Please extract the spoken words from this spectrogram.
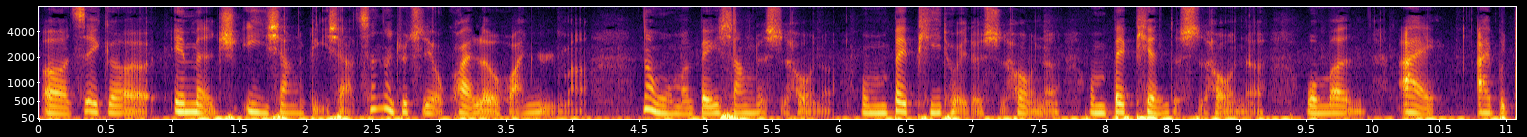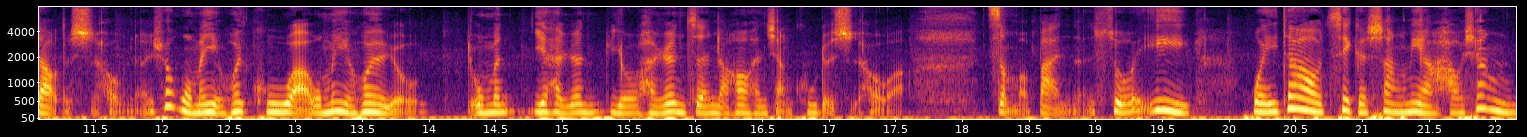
呃这个 image 意象底下，真的就只有快乐、欢愉吗？那我们悲伤的时候呢？我们被劈腿的时候呢？我们被骗的时候呢？我们爱？爱不到的时候呢，就我们也会哭啊，我们也会有，我们也很认有很认真，然后很想哭的时候啊，怎么办呢？所以回到这个上面，好像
